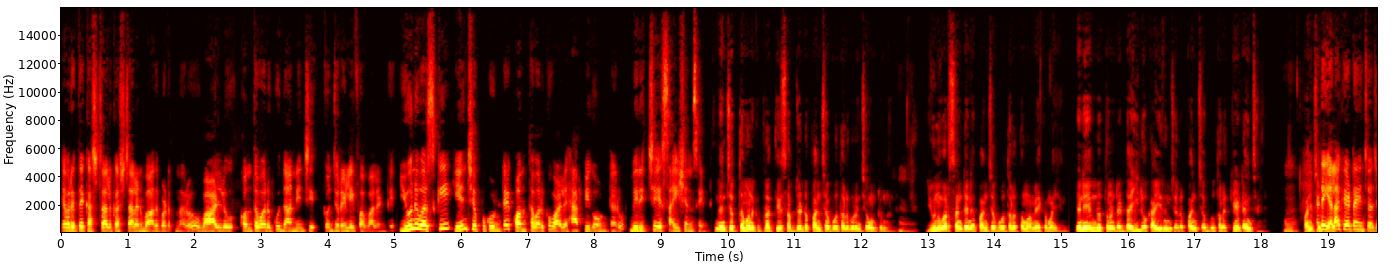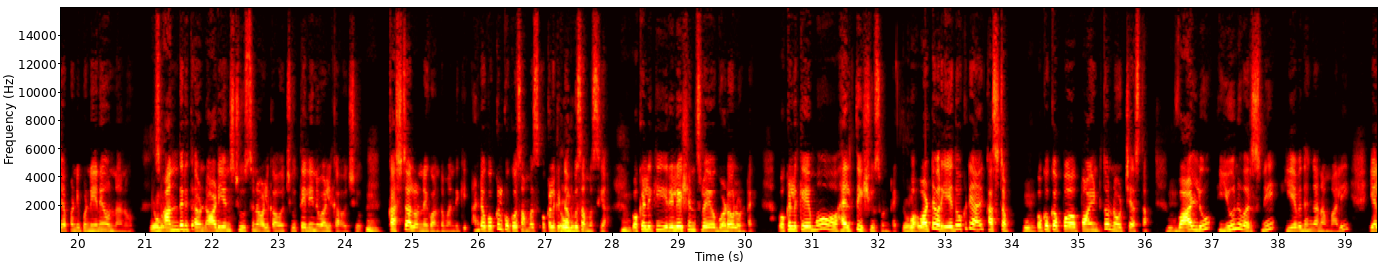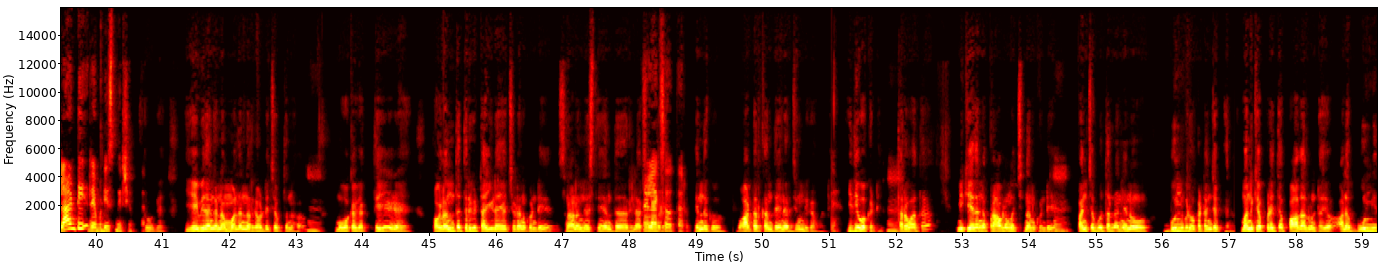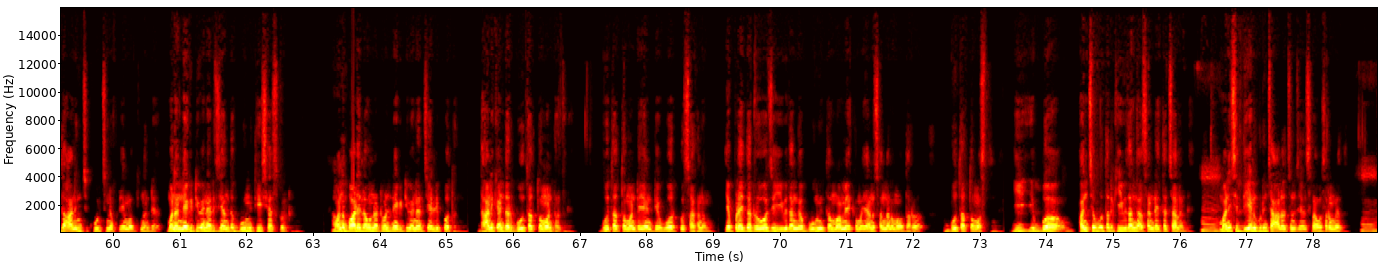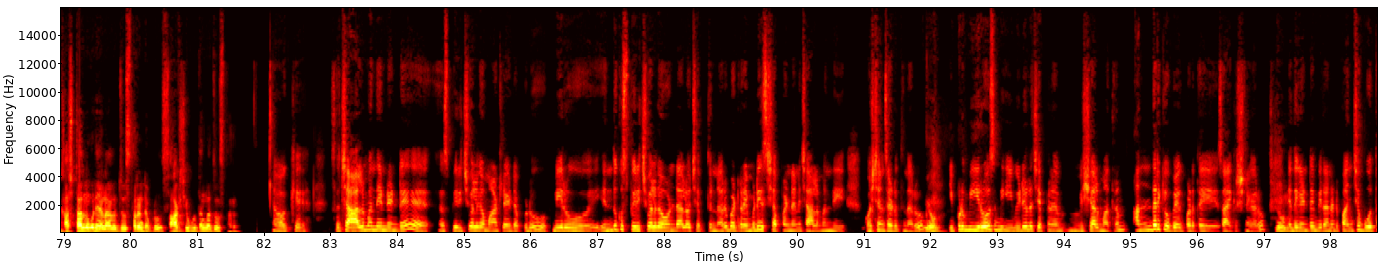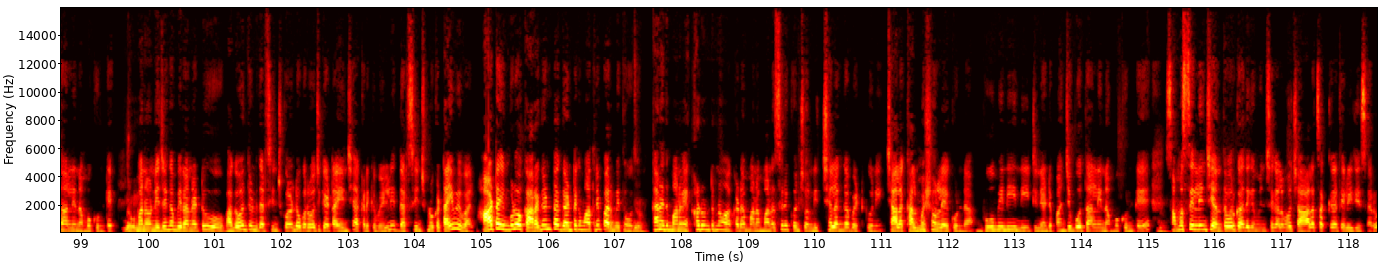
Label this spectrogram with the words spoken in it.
ఎవరైతే కష్టాలు కష్టాలని బాధపడుతున్నారో వాళ్ళు కొంతవరకు దాని నుంచి కొంచెం రిలీఫ్ అవ్వాలంటే. యూనివర్స్కి ఏం చెప్పుకుంటే కొంతవరకు వాళ్ళు హ్యాపీగా ఉంటారు. మీరు ఇచ్చే సజెషన్స్ ఏంటి? నేను చెప్తే మనకి ప్రతి సబ్జెక్ట్ పంచభూతాల గురించే ఉంటుందండి ఉమ్, యూనివర్స్ అంటేనే పంచభూతాలతో మమేకమయ్యింది నేను ఏం చెప్తున్నానంటే డైలీ ఒక ఐదు నిమిషాలు పంచభూతాలకు కేటాయించండి. పంచ అంటే ఎలా కేటాయించాలి చెప్పండి? ఇప్పుడు నేనే ఉన్నాను. అందరి ఆడియన్స్ చూస్తున్న వాళ్ళు కావచ్చు తెలియని వాళ్ళు కావచ్చు. కష్టాలు ఉన్నాయి కొంతమందికి అంటే ఒక్కొక్కరికి ఒక్కొక్క సమస్య ఒకళ్ళకి అవును. డబ్బు సమస్య. ఒకళ్ళకి రిలేషన్స్లో ఏవో గొడవలు ఉంటాయి ఒకళ్ళకేమో హెల్త్ ఇష్యూస్ ఉంటాయి. వాట్ ఎవర్ ఏదో ఒకటి కష్టం. ఒక్కొక్క పాయింట్తో నోట్ చేస్తాం. వాళ్ళు యూనివర్స్ని ఏ విధంగా నమ్మాలి ఎలాంటి రెమెడీస్ మీరు చెప్తారు ఏ విధంగా నమ్మాలన్నారు కాబట్టి చెప్తున్నా. ఒక వ్యక్తి పగలంతా తిరిగి టైర్డ్ అయ్యి వచ్చాడు అనుకోండి స్నానం చేస్తే ఎంత రిలాక్స్ అవుతారు. ఎందుకు? వాటర్కి అంత ఎనర్జీ ఉంది కాబట్టి. ఇది ఒకటి. ఉమ్. తర్వాత మీకు ఏదైనా ప్రాబ్లం వచ్చింది అనుకోండి ఉమ్. పంచభూతాల్లో నేను భూమి కూడా ఒకటని చెప్పాను. మనకి ఎప్పుడైతే పాదాలు ఉంటాయో అలా భూమి మీద ఆనించి కూర్చున్నప్పుడు ఏమవుతుందంటే మన నెగిటివ్ ఎనర్జీ అంతా భూమి తీసేసుకుంటుంది. మన బాడీలో ఉన్నటువంటి నెగిటివ్ ఎనర్జీ వెళ్ళిపోతుంది. దానికి అంటారు భూతత్వం అంటారు. భూతత్వం అంటే ఏంటి? ఓర్పు సహనం. ఎప్పుడైతే రోజు ఈ విధంగా భూమితో మమేకమై అనుసంధానం అవుతారో భూతత్వం వస్తుంది ఈ పంచభూతాలకు ఈ విధంగా అసెండ్ అయితే చాలండి. మనిషి దేని గురించి ఆలోచన చేయాల్సిన అవసరం లేదు. కష్టాలను కూడా ఎలాగ చూస్తారంటే అప్పుడు సాక్షిభూతంగా చూస్తారు ఓకే. సో చాలా మంది ఏంటంటే స్పిరిచువల్గా మాట్లాడేటప్పుడు మీరు ఎందుకు స్పిరిచువల్గా ఉండాలో చెప్తున్నారు. బట్ రెమెడీస్ చెప్పండి అని చాలా మంది క్వశ్చన్స్ అడుగుతున్నారు. ఇప్పుడు మీ ఈ రోజు ఈ వీడియోలో చెప్పిన విషయాలు మాత్రం అందరికీ ఉపయోగపడతాయి సాయి కృష్ణ గారు. ఎందుకంటే మీరు అన్నట్టు పంచభూతాల్ని నమ్ముకుంటే. మనం నిజంగా మీరు అన్నట్టు భగవంతుడిని దర్శించుకోవాలంటే ఒక రోజు కేటాయించి అక్కడికి వెళ్ళి దర్శించుకుని ఒక టైం ఇవ్వాలి. ఆ టైం కూడా ఒక అరగంట గంటకు మాత్రమే పరిమితం అవుతుంది. కానీ అది మనం ఎక్కడ ఉంటున్నాం అక్కడ మన మనసుని కొంచెం నిశ్చలంగా పెట్టుకుని చాలా కల్మషం లేకుండా భూమిని నీటిని అంటే పంచభూతాల్ని నమ్ముకుంటే. సమస్యల నుంచి ఎంతవరకు అధిగమించగలమో చాలా చక్కగా తెలియజేశారు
